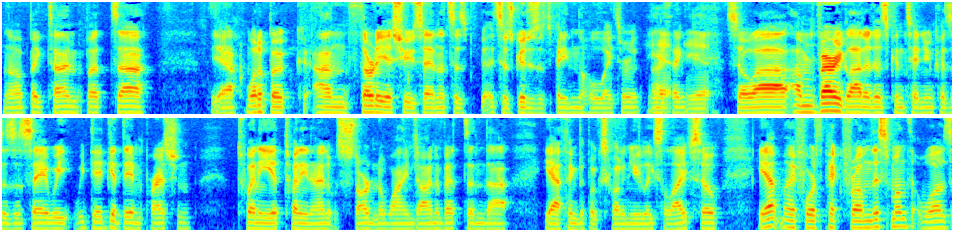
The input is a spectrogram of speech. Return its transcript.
No, big time. But uh, yeah, what a book! And thirty issues in, it's as it's as good as it's been the whole way through yeah I think. yeah So uh, I'm very glad it is continuing because, as I say, we, we did get the impression 28, 29, it was starting to wind down a bit. And uh, yeah, I think the book's got a new lease of life. So yeah, my fourth pick from this month was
